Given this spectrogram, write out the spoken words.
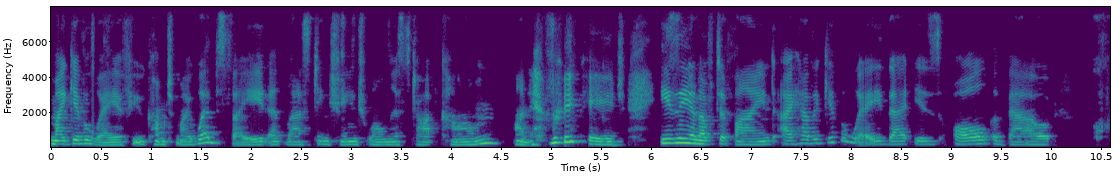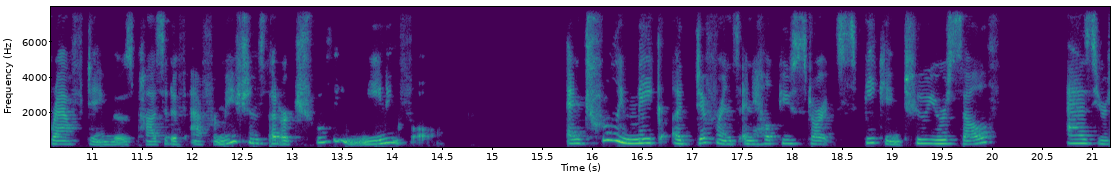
my giveaway, if you come to my website at lastingchangewellness.com on every page, easy enough to find, I have a giveaway that is all about crafting those positive affirmations that are truly meaningful and truly make a difference and help you start speaking to yourself as your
